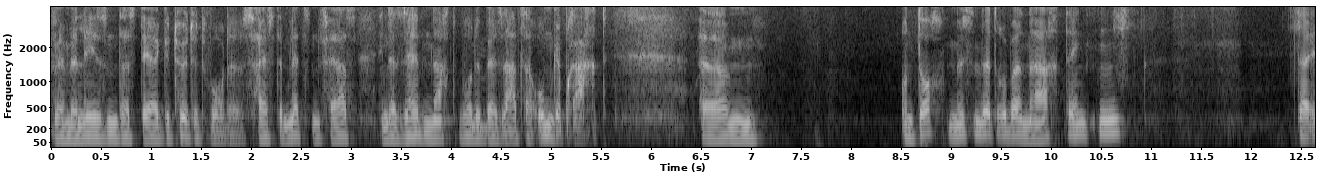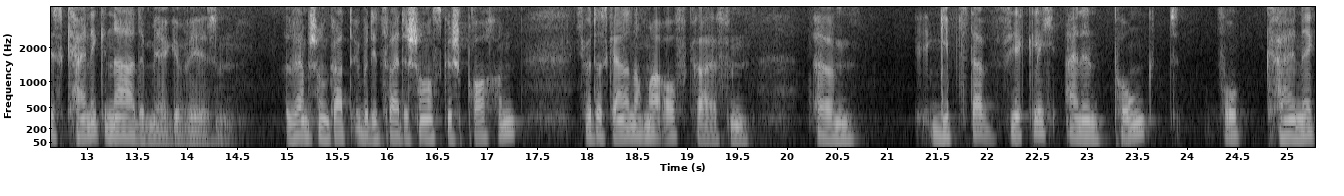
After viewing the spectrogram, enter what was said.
wenn wir lesen, dass der getötet wurde. Das heißt im letzten Vers, in derselben Nacht wurde Bersatzer umgebracht. Ähm, und doch müssen wir darüber nachdenken, da ist keine Gnade mehr gewesen. Also wir haben schon gerade über die zweite Chance gesprochen. Ich würde das gerne noch mal aufgreifen. Ähm, Gibt es da wirklich einen Punkt, wo keine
